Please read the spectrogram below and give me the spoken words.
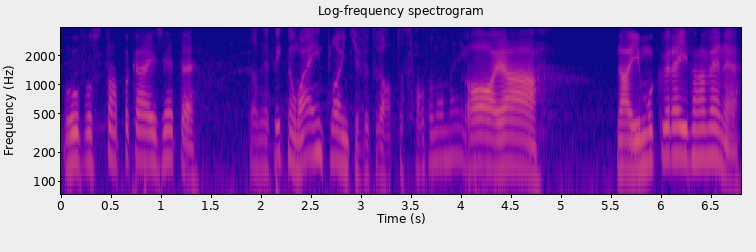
Hoeveel stappen kan je zetten? Dan heb ik nog maar één plantje vertrapt, dat valt er nog mee. Oh ja. Nou, je moet ik weer even aan wennen.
